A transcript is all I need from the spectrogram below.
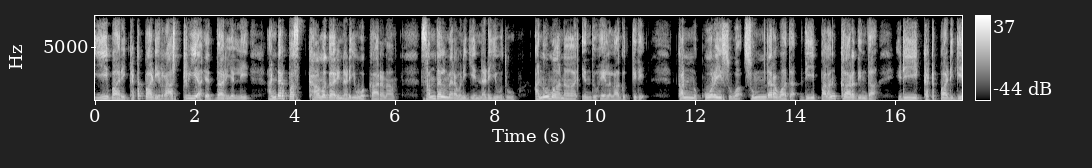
ಈ ಬಾರಿ ಕಟಪಾಡಿ ರಾಷ್ಟ್ರೀಯ ಹೆದ್ದಾರಿಯಲ್ಲಿ ಅಂಡರ್ಪಾಸ್ ಕಾಮಗಾರಿ ನಡೆಯುವ ಕಾರಣ ಸಂದಲ್ ಮೆರವಣಿಗೆ ನಡೆಯುವುದು ಅನುಮಾನ ಎಂದು ಹೇಳಲಾಗುತ್ತಿದೆ. ಕಣ್ಣು ಕೋರೈಸುವ ಸುಂದರವಾದ ದೀಪಾಲಂಕಾರದಿಂದ ಇಡೀ ಕಟಪಾಡಿಗೆ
